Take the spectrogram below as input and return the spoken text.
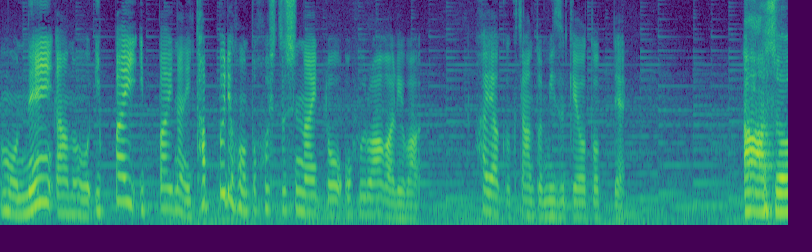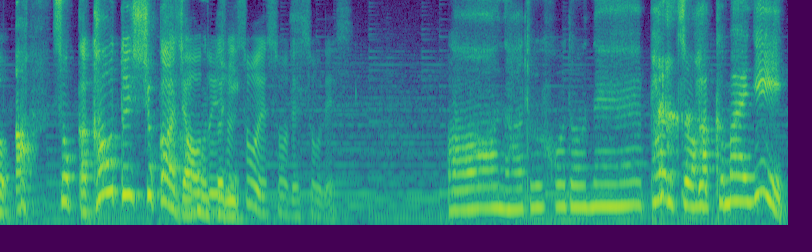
もうねあのいっぱいいっぱい何たっぷりほんと保湿しないとお風呂上がりは早くちゃんと水気を取って。ああ、そう、あ、そっか、顔と一緒か、じゃあ顔と一緒に本当に。そうですそうですそうですああ、なるほどね。パンツを履く前に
